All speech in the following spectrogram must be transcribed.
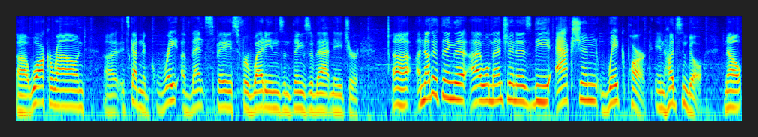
uh, walk around. Uh, it's got a great event space for weddings and things of that nature. Uh, another thing that I will mention is the Action Wake Park in Hudsonville. Now,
